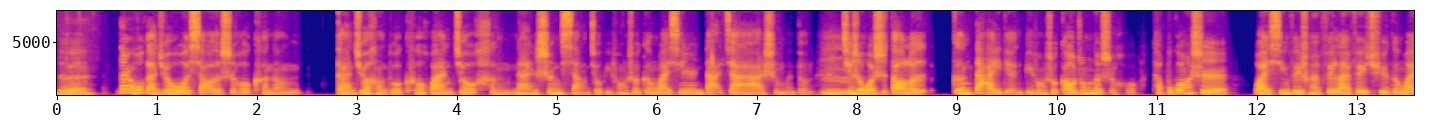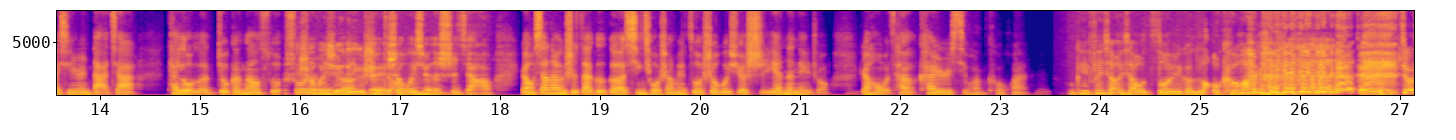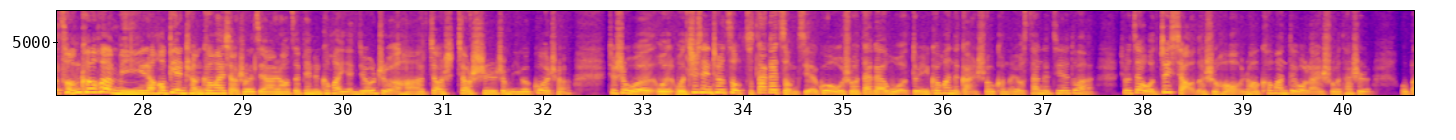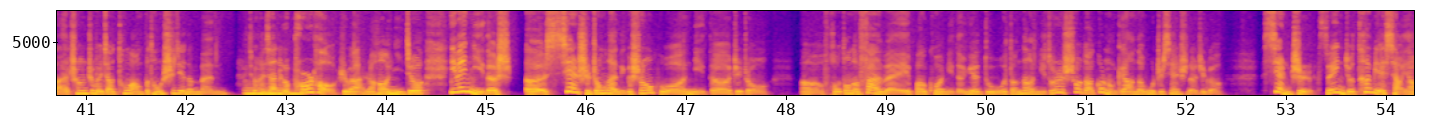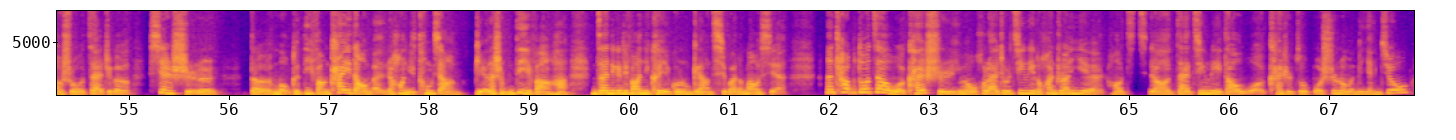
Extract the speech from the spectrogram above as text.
对，但是我感觉我小的时候可能感觉很多科幻就很难生像，就比方说跟外星人打架啊什么的。嗯，其实我是到了更大一点，比方说高中的时候，它不光是。外星飞船飞来飞去，跟外星人打架，他有了就刚刚说说社会学的一个视角，社会学的视角，然后相当于是在各个星球上面做社会学实验的那种，然后我才开始喜欢科幻。我可以分享一下，我作为一个老科幻迷，可以 就是从科幻迷，然后变成科幻小说家，然后再变成科幻研究者，哈，教师教师这么一个过程。就是我我我之前就总大概总结过，我说大概我对于科幻的感受可能有三个阶段。就在我最小的时候，然后科幻对我来说，它是我把它称之为叫通往不同世界的门，就很像那个 portal 是吧？然后你就因为你的呃现实中的那个生活，你的这种呃活动的范围，包括你的阅读等等，你都是受到各种各样的物质现实的这个。限制，所以你就特别想要说，在这个现实的某个地方开一道门，然后你通向别的什么地方哈？你在那个地方，你可以各种各样奇怪的冒险。那差不多在我开始，因为我后来就经历了换专业，然后要再经历到我开始做博士论文的研究。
